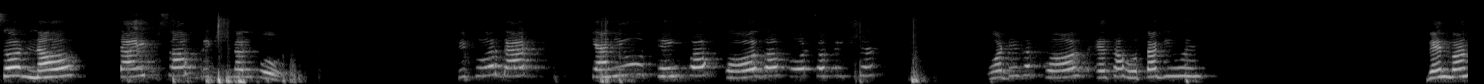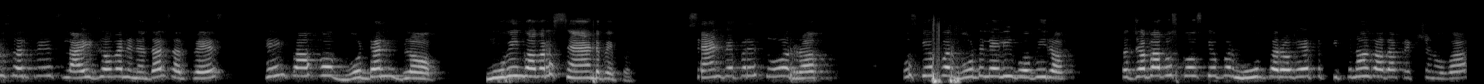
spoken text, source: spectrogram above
so now types of frictional force Before that, can you think of cause of force of friction? What is the cause? ऐसा होता क्यों है? When one surface slides over another surface, think of a wooden block moving over a sandpaper. Sandpaper is so rough. उसके ऊपर वुड ले ली वो भी रफ तो जब आप उसको उसके ऊपर मूव करोगे तो कितना ज़्यादा फ्रिक्शन होगा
